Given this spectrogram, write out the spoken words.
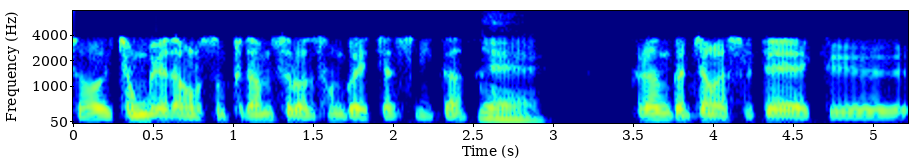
저 정부 여당으로서는 부담스러운 선거였지 않습니까? 예. 그런 관점을 봤을 때 그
